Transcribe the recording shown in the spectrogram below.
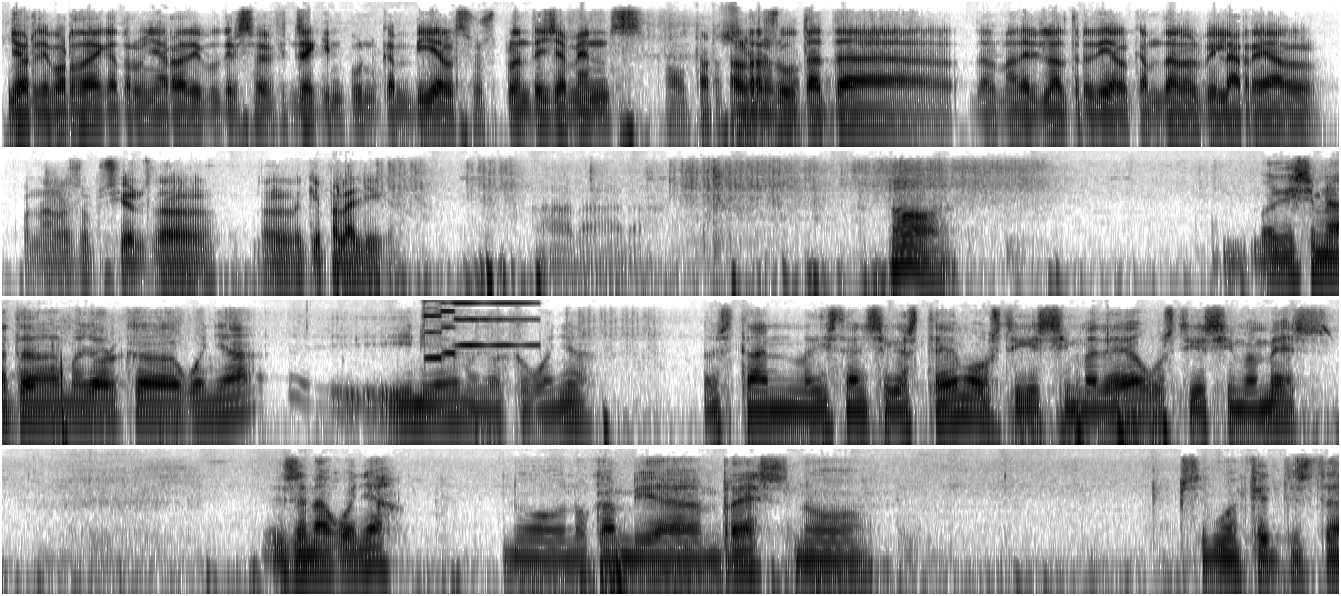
Jordi Borda de Catalunya Ràdio. Voldria saber fins a quin punt canvia els seus plantejaments El tercer el resultat de, del Madrid l'altre dia al camp del Villarreal quan a les opcions del, de l'equip a la Lliga. No, haguéssim anat a Mallorca a guanyar i anirem a Mallorca a guanyar. Estant la distància que estem, o estiguéssim a 10 o estiguéssim a més. És anar a guanyar. No, no canvia res. No... Sí, ho hem fet des de...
